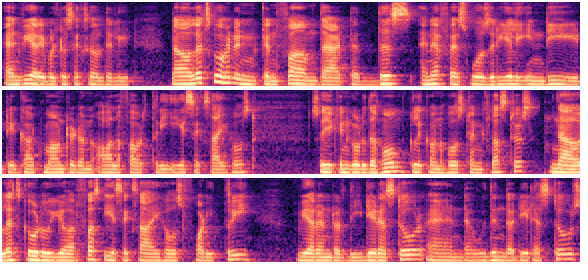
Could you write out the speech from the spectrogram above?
And we are able to successfully delete. Now let's go ahead and confirm that this NFS was really indeed got mounted on all of our three ESXi hosts. So you can go to the home, click on host and clusters. Now let's go to your first ESXi host 43. We are under the data store and within the data stores,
